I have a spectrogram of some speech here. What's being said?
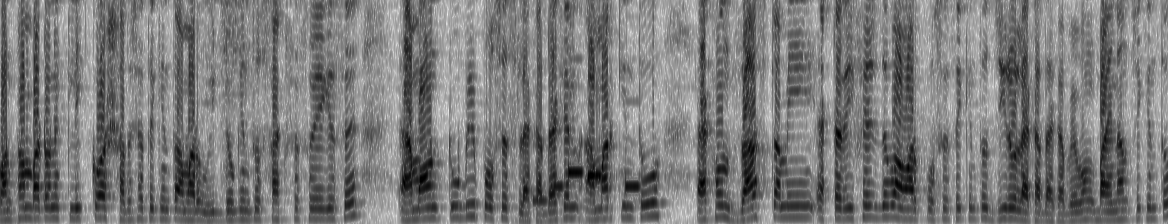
কনফার্ম বাটনে ক্লিক করার সাথে সাথে কিন্তু আমার উইথড্র কিন্তু সাকসেস হয়ে গেছে। অ্যামাউন্ট টু বি প্রসেস লেখা। দেখেন, আমার কিন্তু এখন জাস্ট আমি একটা রিফ্রেশ দেবো, আমার প্রসেসে কিন্তু জিরো লেখা দেখাবে এবং বাইনান্সে কিন্তু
